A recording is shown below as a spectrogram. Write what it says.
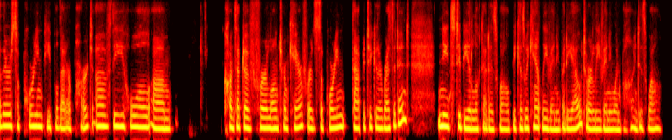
other supporting people that are part of the whole um, concept of for long-term care for supporting that particular resident needs to be looked at as well because we can't leave anybody out or leave anyone behind as well.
